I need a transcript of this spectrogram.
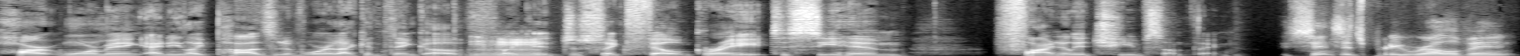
heartwarming, any like positive word I can think of. Like Mhm. it just like felt great to see him finally achieve something. Since it's pretty relevant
